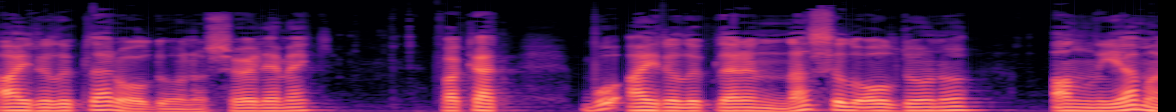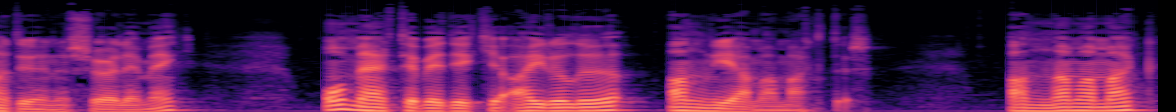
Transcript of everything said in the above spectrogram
ayrılıklar olduğunu söylemek fakat bu ayrılıkların nasıl olduğunu anlayamadığını söylemek o mertebedeki ayrılığı anlayamamaktır. Anlamamak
